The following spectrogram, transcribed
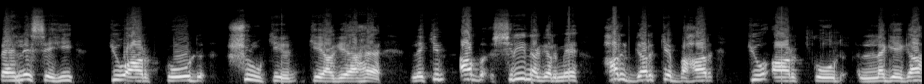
पहले से ही क्यू आर कोड शुरू किया गया है। लेकिन अब श्रीनगर में हर घर के बाहर क्यू आर कोड लगेगा,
